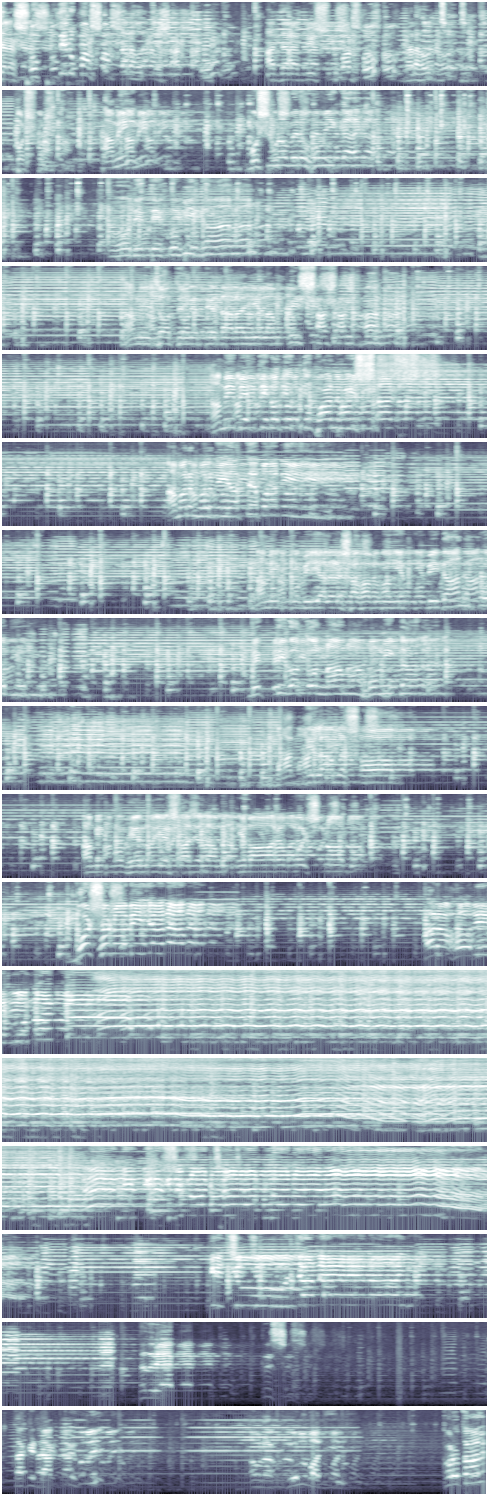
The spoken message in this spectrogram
যারা শক্তির উপাসক, তারা হচ্ছে আর যারা বিষ্ণু উপাসক, তারা হচ্ছে বৈষ্ণব। আমি বৈষ্ণবের ভূমিকায় হরিতে কবি গান। আমি যত্নেতে দাঁড়াইলাম আমি ব্যক্তিগত তুফান বিশ্বাস। আমার নদীয়াতে বাড়ি। আমি কবিয়ালের স্বভাব নিয়ে কবি গান করি। ব্যক্তিগত নাম, ভূমিকা। বাদ দিলাম সব। আমি অভিনয়ে সাজলাম এবার বৈষ্ণব। বৈষ্ণবী যারা হরি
